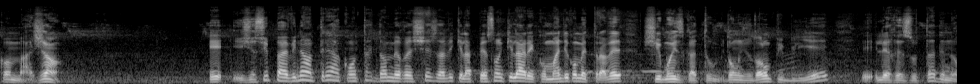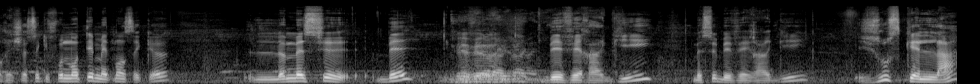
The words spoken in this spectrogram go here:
comme agent. Et je suis parvenu à entrer en contact dans mes recherches avec la personne qui l'a recommandé comme travail chez Moïse Gatumbi. Donc nous allons publier les résultats de nos recherches. Ce qu'il faut noter maintenant, c'est que le monsieur B. Beveragui, monsieur Beveragui, jusque-là,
